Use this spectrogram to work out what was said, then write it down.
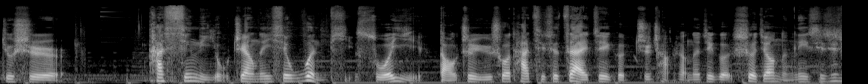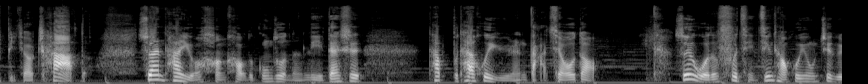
就是他心里有这样的一些问题，所以导致于说他其实在这个职场上的这个社交能力其实是比较差的。虽然他有很好的工作能力，但是他不太会与人打交道。所以我的父亲经常会用这个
